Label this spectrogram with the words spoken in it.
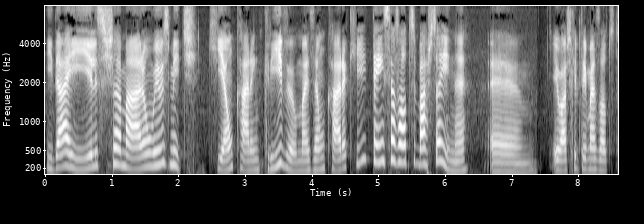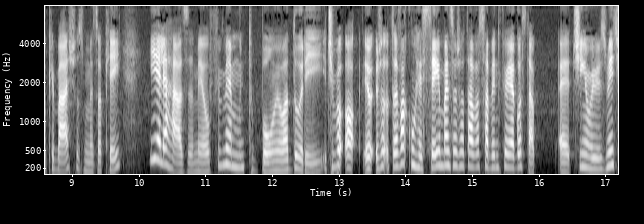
E daí eles chamaram Will Smith, que é um cara incrível, mas é um cara que tem seus altos e baixos aí, né? É, eu acho que ele tem mais altos do que baixos, mas ok. E ele arrasa, meu. O filme é muito bom, eu adorei. E, tipo, ó, eu, eu tava com receio, mas eu já tava sabendo que eu ia gostar. É, tinha o Will Smith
